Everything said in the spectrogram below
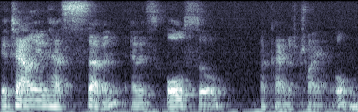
Italian has seven and it's also a kind of triangle.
